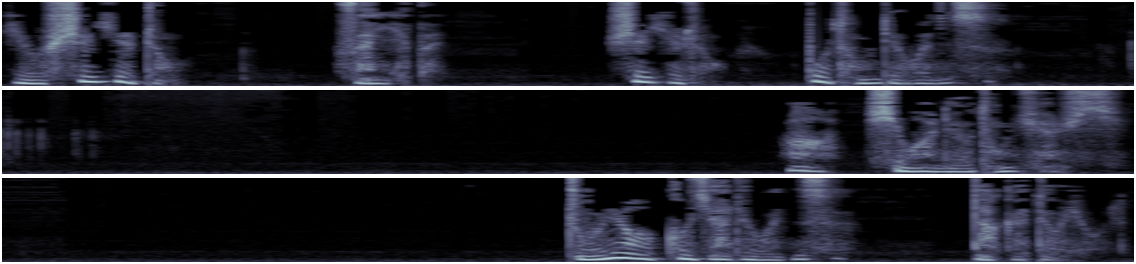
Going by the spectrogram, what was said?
有十一种翻译本，十一种不同的文字。啊，希望流通全世界。主要国家的文字大概都有了，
